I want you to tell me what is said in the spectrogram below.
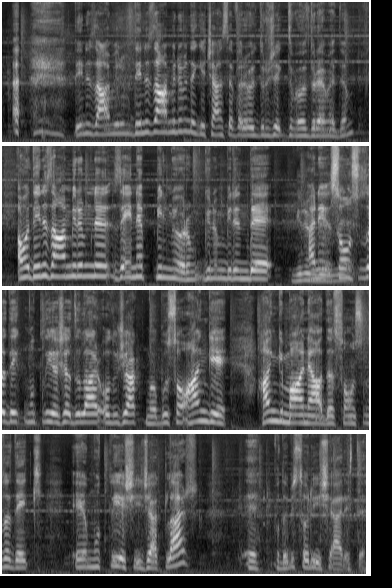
Deniz amirim, Deniz amirimi de geçen sefer öldürecektim, öldüremedim. Ama Deniz amirimle Zeynep bilmiyorum günün birinde Günün hani birinde. sonsuza dek mutlu yaşadılar olacak mı? Bu son hangi hangi manada sonsuza dek e, mutlu yaşayacaklar? Eh, bu da bir soru işareti.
